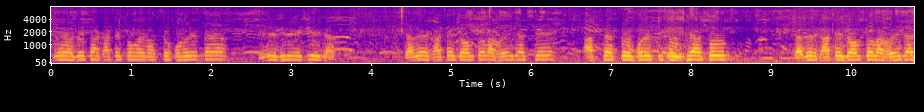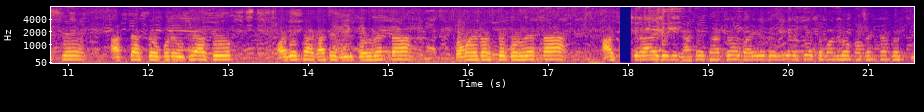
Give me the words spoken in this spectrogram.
কেউ অযথা ঘাটে সময় নষ্ট করবেন না। ধীরে ধীরে এগিয়ে যান। যাদের ঘাটে জল তোলা হয়ে যাচ্ছে আস্তে আস্তে উপরের দিকে উঠে আসুন। যাদের ঘাটে জল তোলা হয়ে যাচ্ছে আস্তে আস্তে উপরে উঠে আসুন। অযথা ঘাটে ভিড় করবেন না সময় নষ্ট করবেন না। রায় যদি ঘাটে থাকো বাইরে বেরিয়ে এসো তোমার লোক অপেক্ষা করছে।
